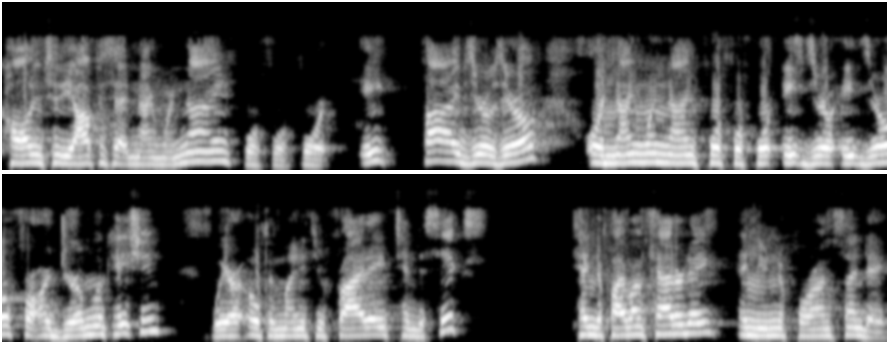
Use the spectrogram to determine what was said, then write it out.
Call into the office at 919-444-8500 or 919-444-8080 for our Durham location. We are open Monday through Friday, 10 to 6, 10 to 5 on Saturday, and noon to 4 on Sunday.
